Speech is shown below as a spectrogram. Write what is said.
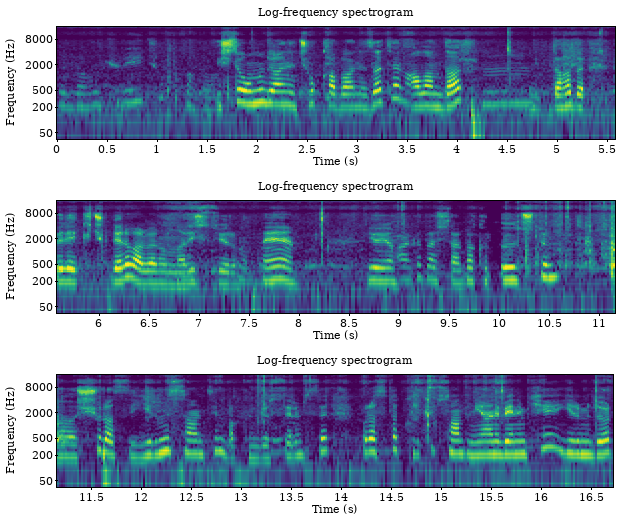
Burada bu küreği çok kaba. İşte onu yani çok kabane. Zaten alan dar. Daha da böyle küçükleri var ben onları istiyorum. He. Yo yo. Arkadaşlar bakın ölçtüm. Şurası 20 santim bakın göstereyim size. Burası da 43 santim yani benimki 24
